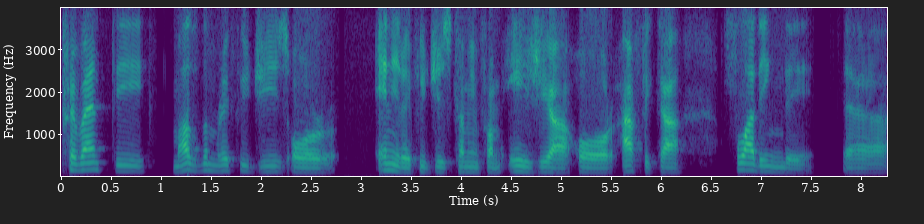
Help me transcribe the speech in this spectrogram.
prevent the Muslim refugees or any refugees coming from Asia or Africa flooding the uh,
